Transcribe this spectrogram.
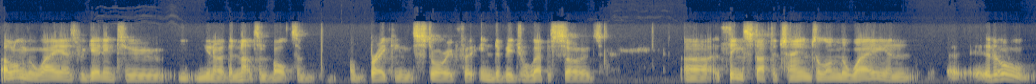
along the way, as we get into you know the nuts and bolts of, of breaking the story for individual episodes, uh, things start to change along the way, and it all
